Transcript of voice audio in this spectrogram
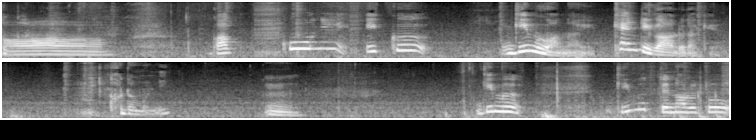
ああ学校に行く義務はない。権利があるだけ子供に？うん。義務義務ってなると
